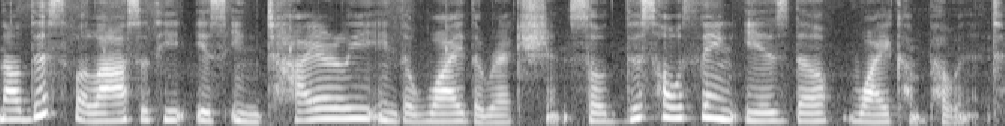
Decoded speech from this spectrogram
Now this velocity is entirely in the y direction, so this whole thing is the y component.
